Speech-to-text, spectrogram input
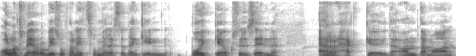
ollaanko me Euroviisufanit sun mielestä jotenkin poikkeuksellisen ärhäkköitä antamaan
